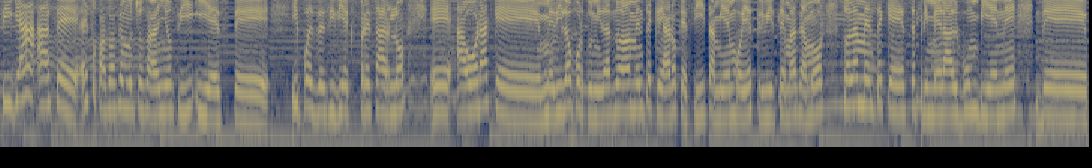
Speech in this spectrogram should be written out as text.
sí, ya hace. Eso pasó hace muchos años, sí. Y este. Y pues decidí expresarlo. Eh, ahora que me di la oportunidad nuevamente, claro que sí. También voy a escribir temas de amor. Solamente que este primer álbum viene de.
